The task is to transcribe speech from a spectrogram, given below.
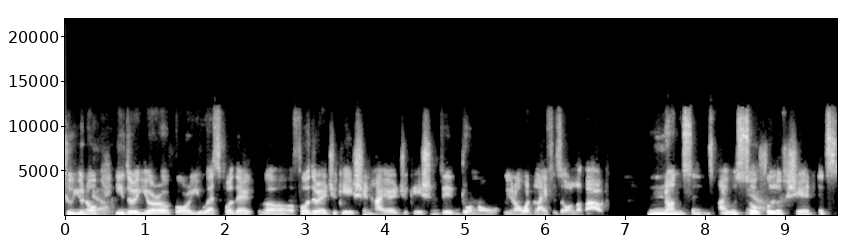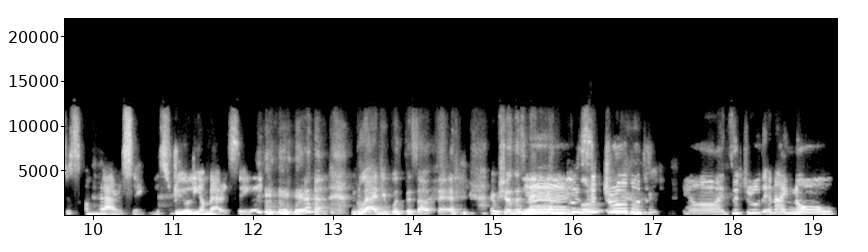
to you know Yeah. either europe or us for their uh, further education higher education they don't know you know what life is all about nonsense i was so Yeah. full of shit it's just embarrassing it's really embarrassing Glad you put this out there. I'm sure there's many other people. it's the truth yeah it's the truth and i know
